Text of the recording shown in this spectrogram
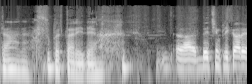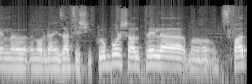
Da, da, super tare ideea. Uh, deci implicare în, în organizații și cluburi și al treilea uh, sfat,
